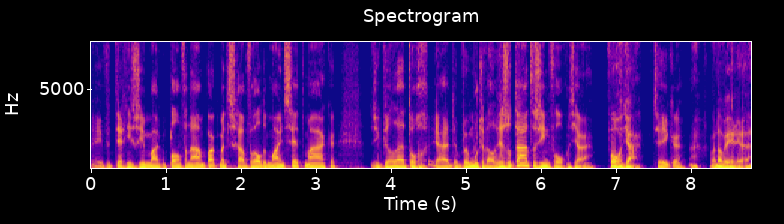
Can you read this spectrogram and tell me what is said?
even technisch gezien maken een plan van aanpak. Maar het gaat vooral de mindset maken. Dus ik wil daar toch, ja, we moeten wel resultaten zien volgend jaar. Volgend jaar? Zeker. Nou, gaan we dan weer uh,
